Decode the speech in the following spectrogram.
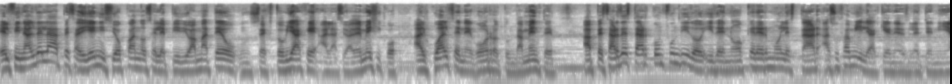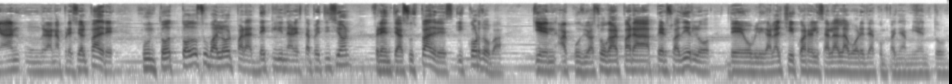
El final de la pesadilla inició cuando se le pidió a Mateo un sexto viaje a la Ciudad de México, al cual se negó rotundamente. A pesar de estar confundido y de no querer molestar a su familia, quienes le tenían un gran aprecio al padre, juntó todo su valor para declinar esta petición frente a sus padres y Córdoba, quien acudió a su hogar para persuadirlo de obligar al chico a realizar las labores de acompañamiento.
